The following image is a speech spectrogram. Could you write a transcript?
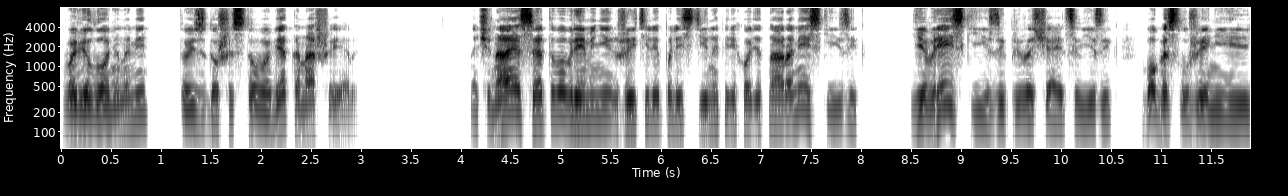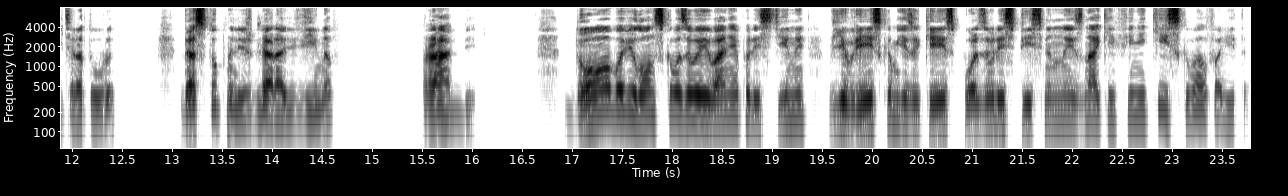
вавилонянами, то есть до VI века нашей эры. Начиная с этого времени жители Палестины переходят на арамейский язык, еврейский язык превращается в язык богослужения и литературы, доступный лишь для раввинов, рабби. До вавилонского завоевания Палестины в еврейском языке использовались письменные знаки финикийского алфавита.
